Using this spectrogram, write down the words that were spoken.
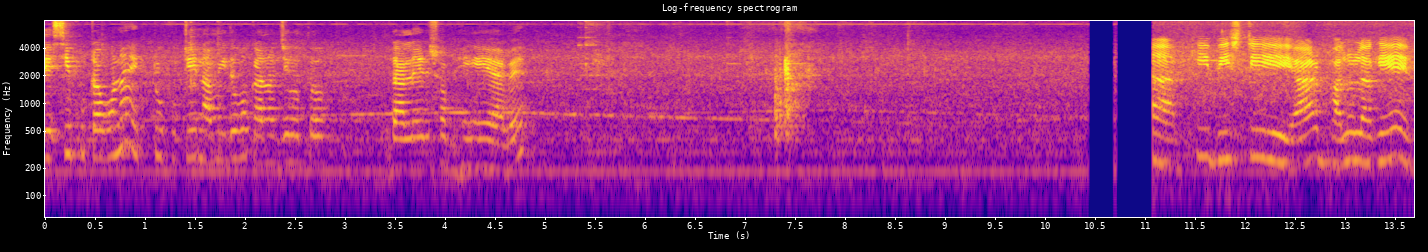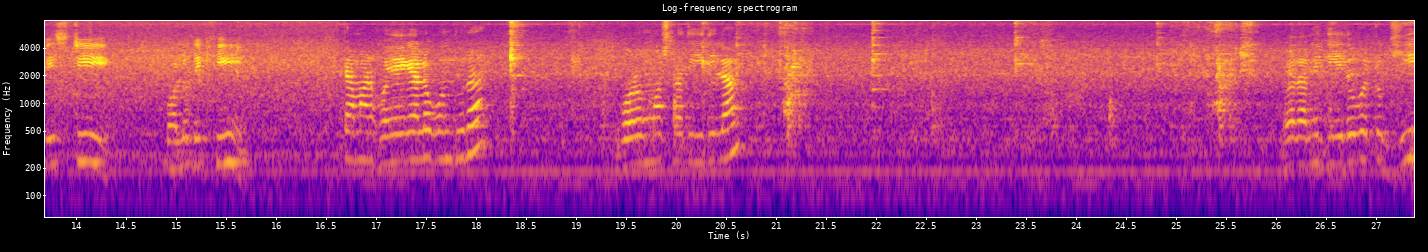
বেশি ফুটাবো না একটু ফুটিয়ে নামিয়ে দেবো কেন যেহেতু ডালের সব ভেঙে যাবে। কি বৃষ্টি আর ভালো লাগে বৃষ্টি বলো দেখি। এটা আমার হয়ে গেল বন্ধুরা। গরম মশলা দিয়ে দিলাম। এবার আমি দিয়ে দেবো একটু ঘি।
